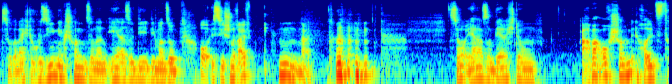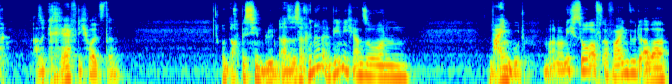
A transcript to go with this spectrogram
so leicht rosinig schon, sondern eher so die, die man so, oh, ist sie schon reif? Hm, nein. so, ja, so in der Richtung. Aber auch schon mit Holz drin. Also kräftig Holz drin und auch ein bisschen Blüten. Also es erinnert ein wenig an so ein Weingut. War noch nicht so oft auf Weingut, aber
